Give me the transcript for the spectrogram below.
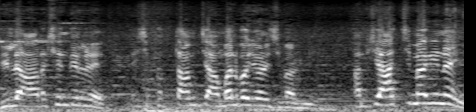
दिलं आरक्षण दिलेलं आहे त्याची फक्त आमची अंमलबजावणीची मागणी आमची आजची मागणी नाही.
